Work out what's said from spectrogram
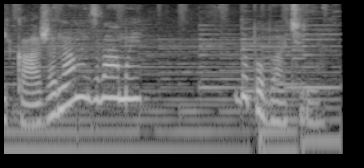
І каже нам з вами до побачення.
